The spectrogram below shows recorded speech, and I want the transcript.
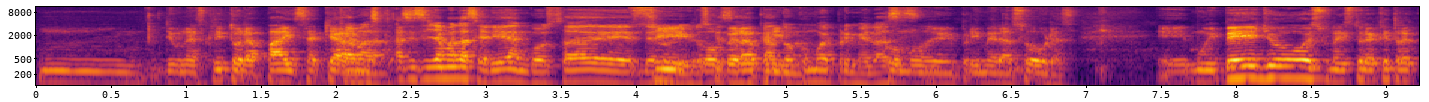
mm, de una escritora paisa que Que habla además, así se llama la serie de Angosta de, de Sí, los libros que sacando prima, como de primeras. como de primeras obras. Eh, muy bello, es una historia que tra-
